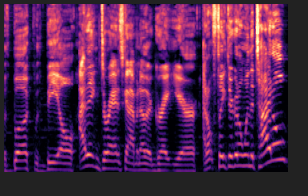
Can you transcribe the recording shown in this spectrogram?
with Book, with Beal. I think Durant is gonna have another great year. I don't think they're gonna win the title,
